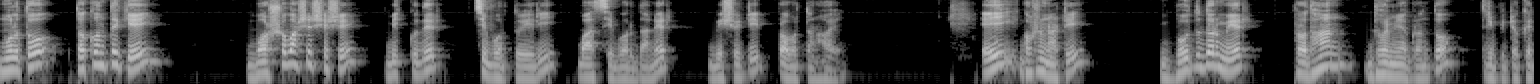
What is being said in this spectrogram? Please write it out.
মূলত তখন থেকেই বর্ষবাসের শেষে ভিক্ষুদের চিবর তৈরি বা চিবর দানের বিষয়টি প্রবর্তন হয়। এই ঘটনাটি বৌদ্ধ ধর্মের প্রধান ধর্মীয় গ্রন্থ ত্রিপিটকের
